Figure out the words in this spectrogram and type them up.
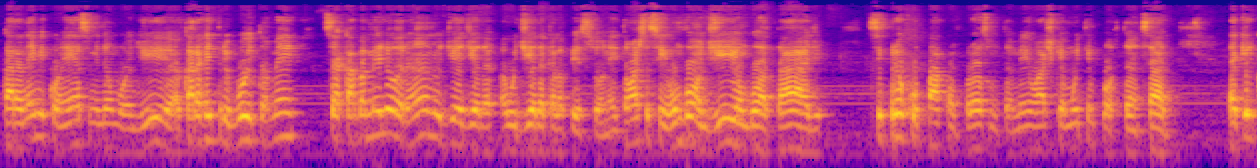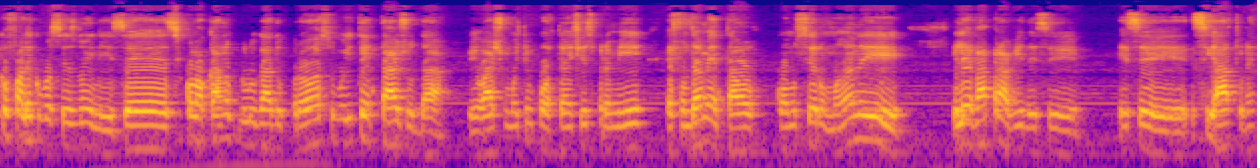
O cara nem me conhece, me deu um bom dia. O cara retribui também. Você acaba melhorando o dia a dia, o dia daquela pessoa, né? Então, acho assim, um bom dia, uma boa tarde. Se preocupar com o próximo também, eu acho que é muito importante, sabe? É aquilo que eu falei com vocês no início, é se colocar no lugar do próximo e tentar ajudar. Eu acho muito importante, isso para mim é fundamental como ser humano e e levar para a vida esse, esse, esse ato, né?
